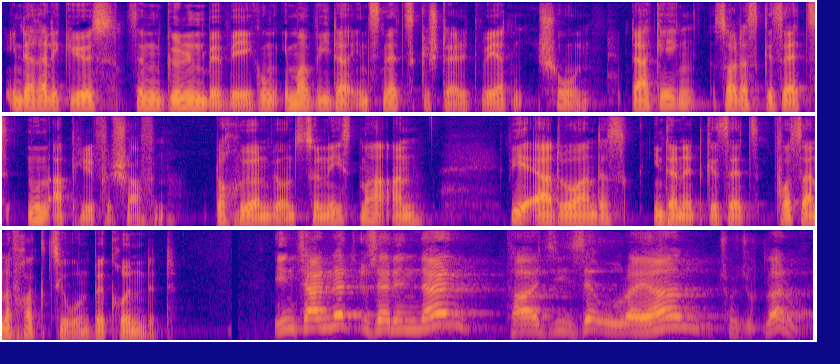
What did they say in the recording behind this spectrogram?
in der religiösen Güllenbewegung immer wieder ins Netz gestellt werden, schon. Dagegen soll das Gesetz nun Abhilfe schaffen. Doch hören wir uns zunächst mal an, wie Erdogan das Internetgesetz vor seiner Fraktion begründet. İnternet üzerinden tacize uğrayan çocuklar var.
